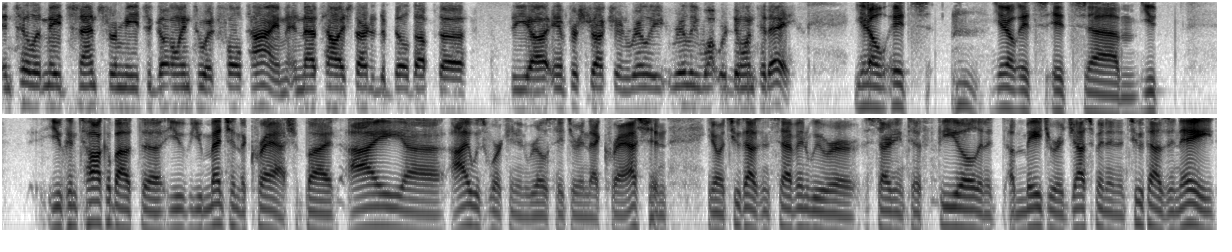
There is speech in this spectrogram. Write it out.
until it made sense for me to go into it full time, and that's how I started to build up the the uh, infrastructure and really really what we're doing today. You know, it's you know, it's it's um, you you can talk about the you you mentioned the crash, but I uh, I was working in real estate during that crash, and you know in 2007 we were starting to feel a, a major adjustment, and in 2008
